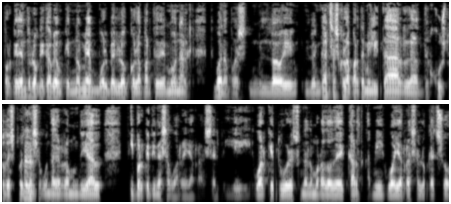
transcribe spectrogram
porque dentro de lo que cabe, aunque no me vuelve loco la parte de Monarch, bueno, pues lo, lo enganchas con la parte militar la de, justo después de la Segunda Guerra Mundial y porque tienes a Wyatt Russell. Y igual que tú eres un enamorado de Cart, a mí Wyatt Russell lo que ha hecho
